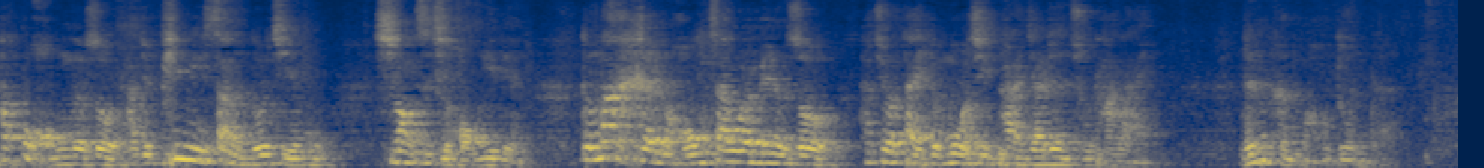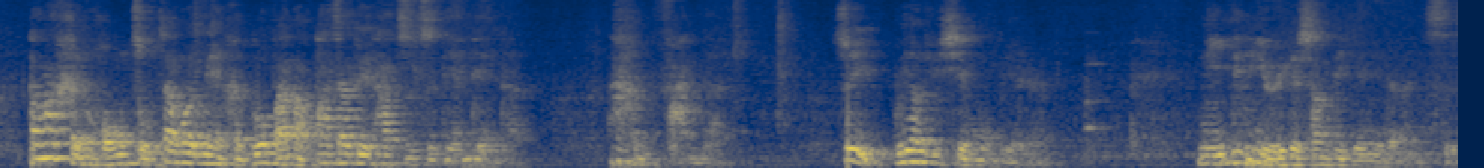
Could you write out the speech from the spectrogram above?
他不红的时候，他就拼命上很多节目，希望自己红一点。等他很红，在外面的时候，他就要戴一个墨镜，怕人家认出他来。人很矛盾的。当他很红，走在外面，很多烦恼，大家对他指指点点的，他很烦的。所以不要去羡慕别人，你一定有一个上帝给你的恩赐。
